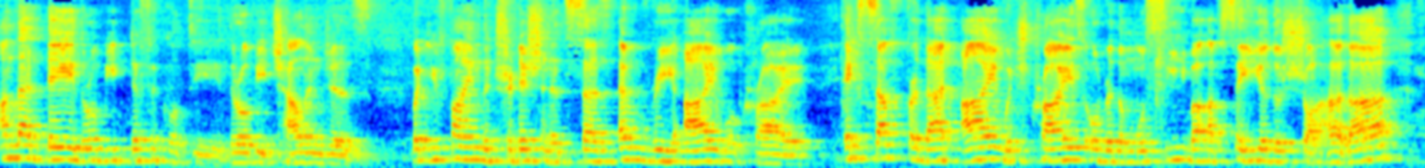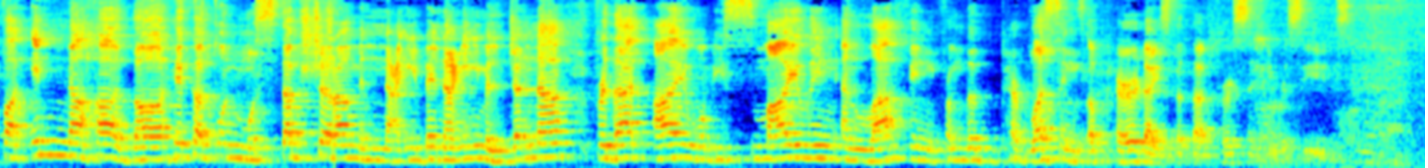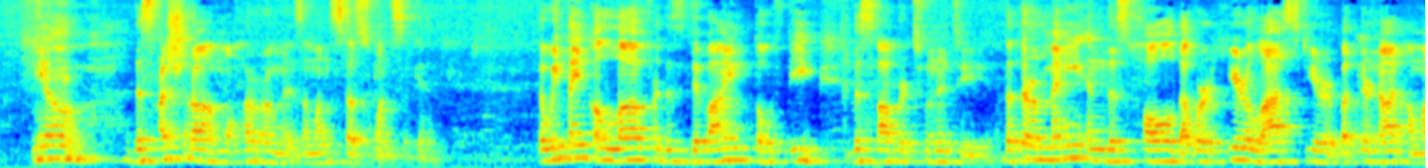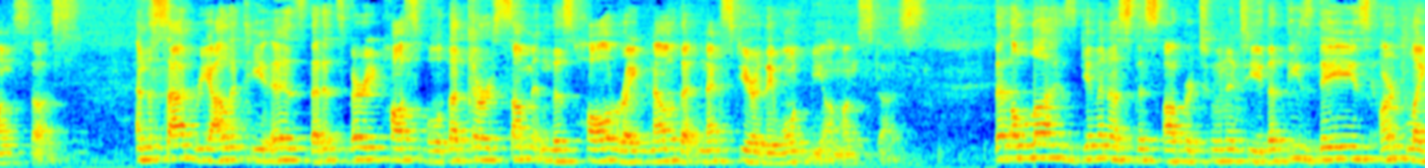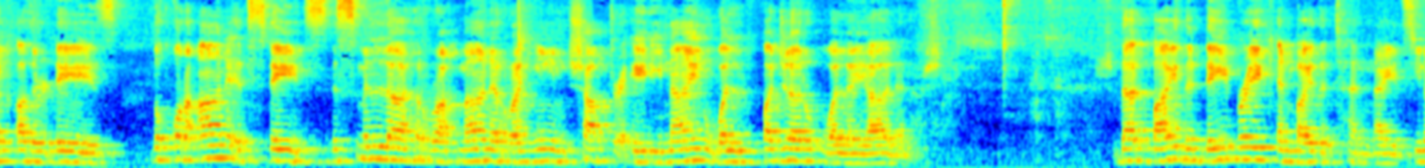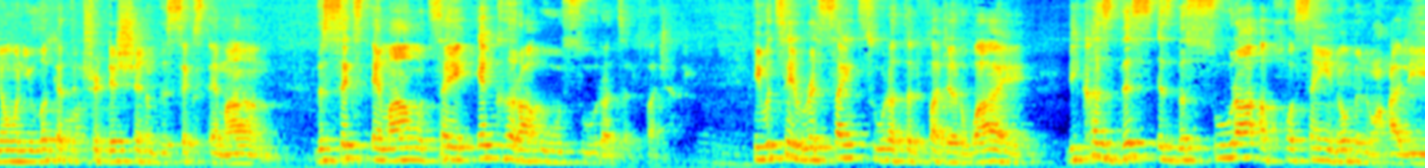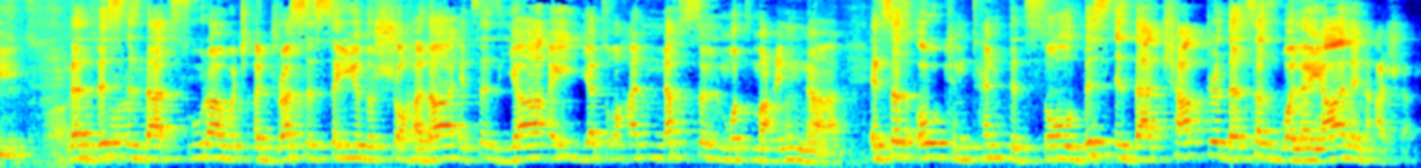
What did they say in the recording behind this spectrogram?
On that day, there will be difficulty, there will be challenges, but you find the tradition, it says, every eye will cry, except for that eye which cries over the musibah of Sayyid al-Shuhada, فإنها ضاحكة مستبشرة من نعيم الجنة for that I will be smiling and laughing from the blessings of paradise that that person receives. You know, this Ashra of Muharram is amongst us once again. That we thank Allah for this divine tawfiq, this opportunity. That there are many in this hall that were here last year, but they're not amongst us. and the sad reality is that it's very possible that there are some in this hall right now that next year they won't be amongst us. That Allah has given us this opportunity, that these days aren't like other days. The Quran, it states, Bismillah ar-Rahman ar-Rahim, chapter 89, Wal Fajr wal Layalin that by the daybreak and by the ten nights, you know, when you look at the tradition of the sixth Imam, the sixth Imam would say, Iqra'u Surat al-Fajr. He would say, recite Surat al-Fajr. Why? Because this is the surah of Hussein ibn Ali. That this is that surah which addresses Sayyid al-Shuhada. It says, Ya ayyatuhan nafs al-mutma'inna. It says, O contented soul. This is that chapter that says, Walayalin ashar.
